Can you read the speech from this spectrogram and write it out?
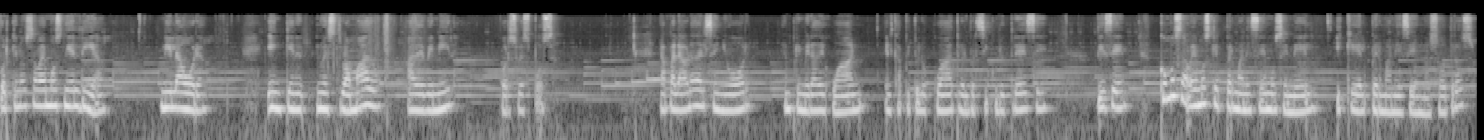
porque no sabemos ni el día ni la hora en que nuestro amado ha de venir por su esposa. La palabra del Señor en Primera de Juan, el capítulo 4, el versículo 13, dice, ¿cómo sabemos que permanecemos en Él y que Él permanece en nosotros?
